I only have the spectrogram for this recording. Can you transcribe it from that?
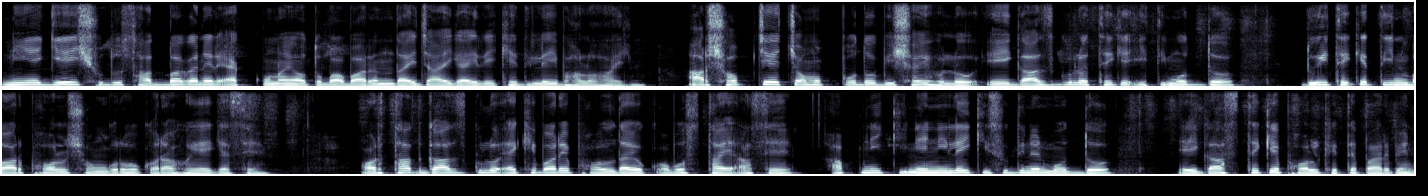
নিয়ে গিয়েই শুধু ছাদ বাগানের এক কোণায় অথবা বারান্দায় জায়গায় রেখে দিলেই ভালো হয়। আর সবচেয়ে চমকপ্রদ বিষয় হলো, এই গাছগুলো থেকে ইতিমধ্যে দুই থেকে তিনবার ফল সংগ্রহ করা হয়ে গেছে। অর্থাৎ গাছগুলো একেবারে ফলদায়ক অবস্থায় আছে। আপনি কিনে নিলেই কিছুদিনের মধ্যে এই গাছ থেকে ফল খেতে পারবেন।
